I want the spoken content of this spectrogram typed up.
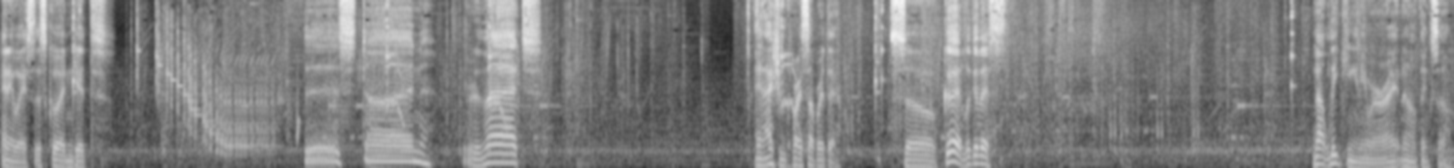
Anyways, let's go ahead and get this done. Get rid of that. And actually, we can probably stop right there. So good. Look at this. Not leaking anywhere, right? I don't think so.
